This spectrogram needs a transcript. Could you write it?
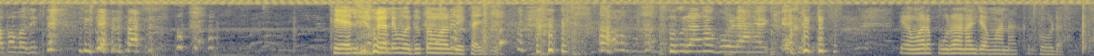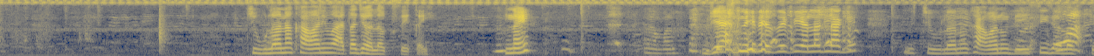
આપા બધી થેલી એટલે બધું તમારું દેખાય છે. પુરાના ઘોડા હે એ અમારા પુરાણા જમાના ઘોડા. ચૂલાના ખાવાની વાત જ અલગ છે કઈ. નહીં ગેસની રેસીપી અલગ લાગે. ચૂલાનું ખાવાનું દેશી જ અલગ છે.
